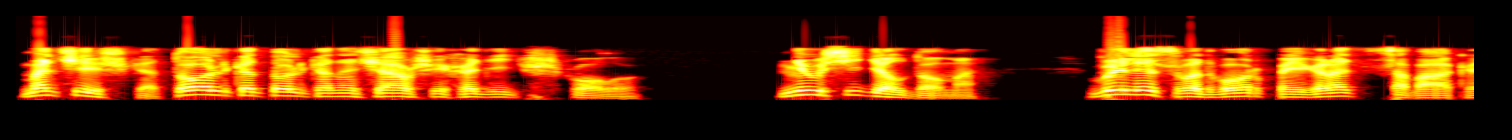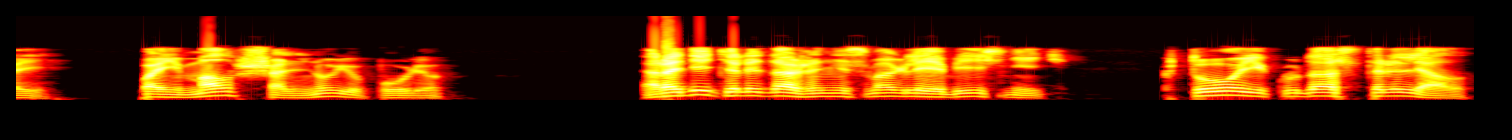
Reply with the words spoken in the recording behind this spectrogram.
Мальчишка, только-только начавший ходить в школу, не усидел дома, вылез во двор поиграть с собакой, поймал шальную пулю. Родители даже не смогли объяснить, кто и куда стрелял.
